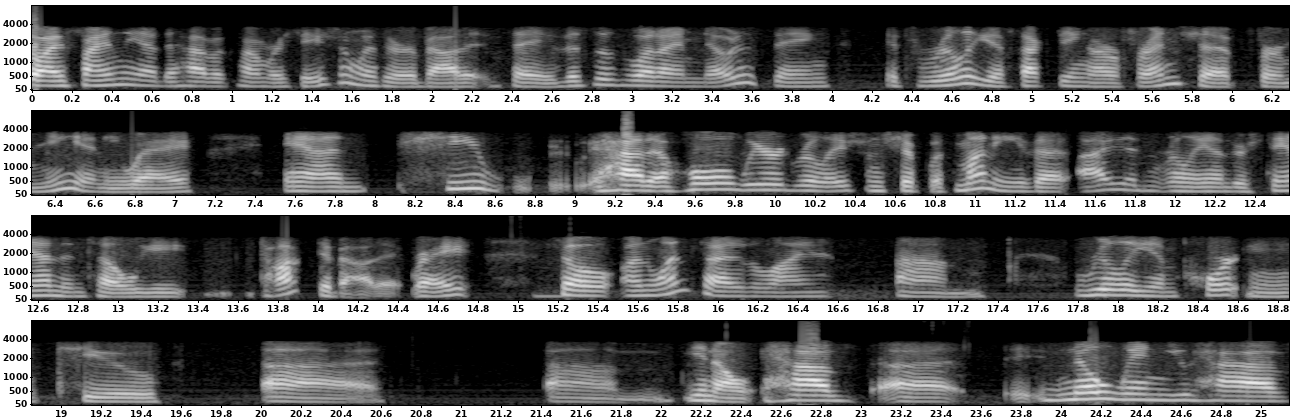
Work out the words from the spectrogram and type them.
So I finally had to have a conversation with her about it and say, this is what I'm noticing. It's really affecting our friendship for me anyway. And she had a whole weird relationship with money that I didn't really understand until we talked about it, right? So on one side of the line, um, really important to, uh, um, you know, have uh, know when you have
